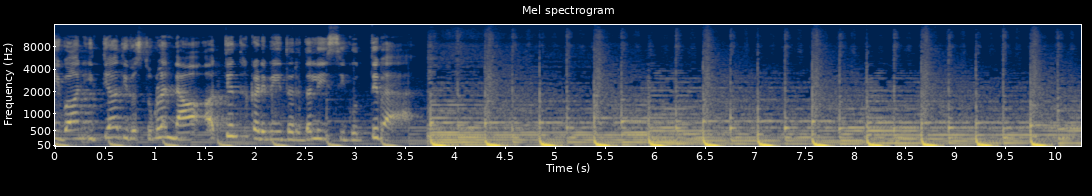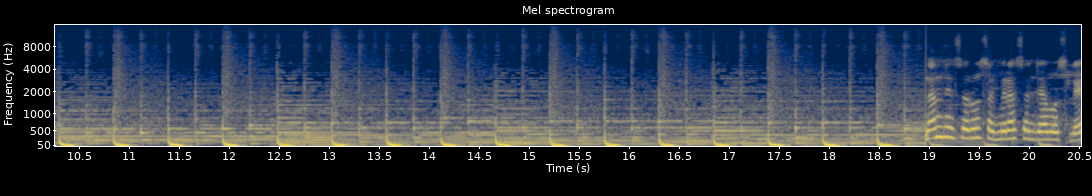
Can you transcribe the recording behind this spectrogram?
ದಿವಾನ್ ಇತ್ಯಾದಿ ವಸ್ತುಗಳನ್ನು ಅತ್ಯಂತ ಕಡಿಮೆ ದರದಲ್ಲಿ ಸಿಗುತ್ತಿವೆ. ನನ್ನ ಹೆಸರು ಸಮೀರಾ ಸಂಜಯ್ ಭೋಸ್ಲೆ.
